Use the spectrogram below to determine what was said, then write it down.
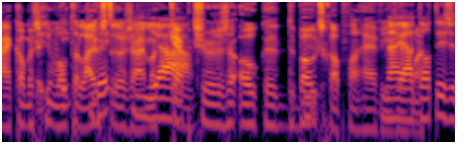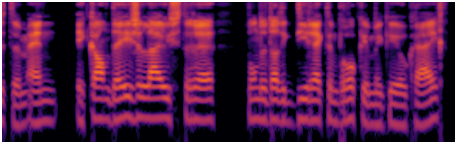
hij kan misschien wel te luisteren zijn, maar ja. capturen ze ook eh, de boodschap van Heavy. Nou zeg ja, maar. dat is het hem. En ik kan deze luisteren zonder dat ik direct een brok in mijn keel krijg.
